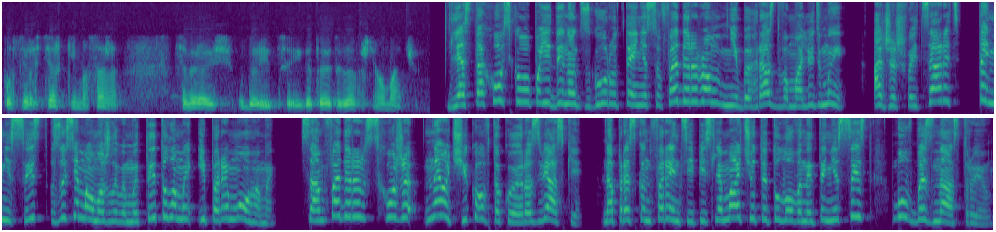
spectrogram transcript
после растяжки и массажа собираюсь удалиться и готовиться к завтрашнему матчу. Для Стаховського поєдинок з гуру тенісу Федерером ніби гра з двома людьми, адже швейцарець тенісист з усіма можливими титулами і перемогами. Сам Федерер, схоже, не очікував такої розв'язки. На прес-конференції після матчу титулований тенісист був без настрою.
